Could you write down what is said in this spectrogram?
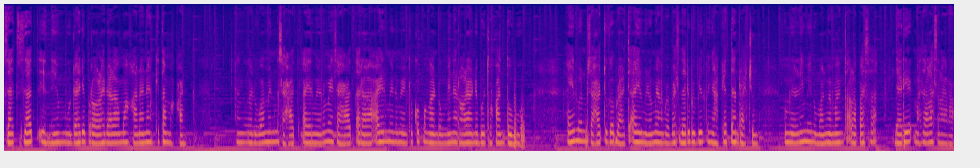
Zat-zat ini mudah diperoleh dalam makanan yang kita makan. Yang kedua, minum sehat. Air minum yang sehat adalah air minum yang cukup mengandung mineral yang dibutuhkan tubuh. Air minum sehat juga berarti air minum yang bebas dari bibit penyakit dan racun. Memilih minuman memang tak lepas dari masalah selera,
